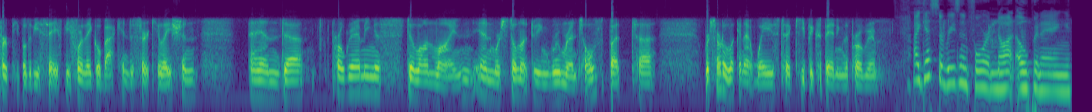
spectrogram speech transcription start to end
for people to be safe before they go back into circulation. And uh, programming is still online, and we're still not doing room rentals, but uh, we're sort of looking at ways to keep expanding the program. I guess the reason for not opening,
